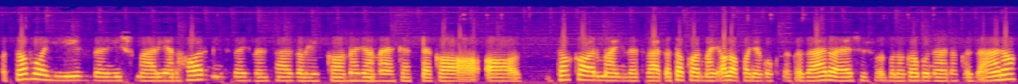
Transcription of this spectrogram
a tavalyi évben is már ilyen 30-40 százalékkal megemelkedtek a, a takarmány, illetve hát a takarmány alapanyagoknak az ára, elsősorban a gabonának az ára,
